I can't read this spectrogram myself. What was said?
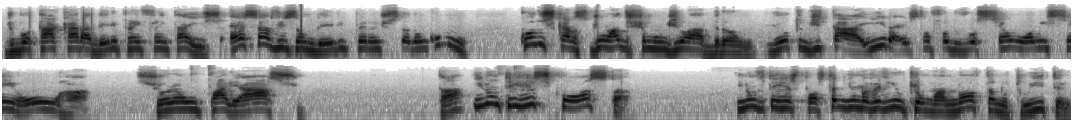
de botar a cara dele para enfrentar isso. Essa é a visão dele perante o cidadão comum. Quando os caras de um lado chamam de ladrão e outro de taíra, eles estão falando: você é um homem sem honra, o senhor é um palhaço. Tá? E não tem resposta e não tem resposta nenhuma. Vai vir o quê? Uma nota no Twitter,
